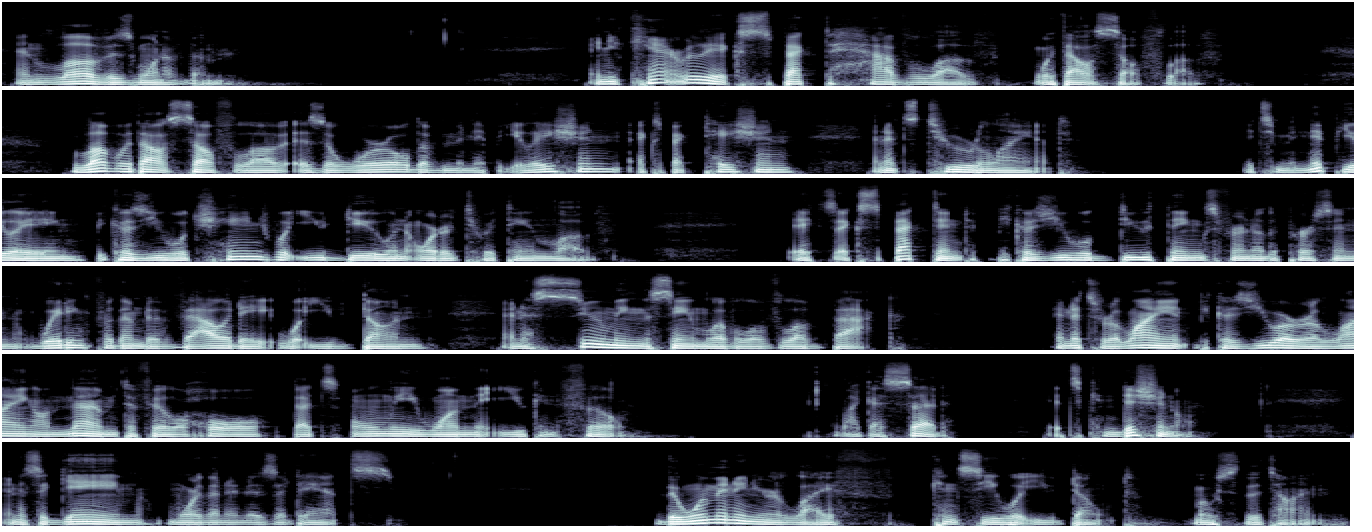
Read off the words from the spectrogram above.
and love is one of them. And you can't really expect to have love without self love. Love without self love is a world of manipulation, expectation, and it's too reliant. It's manipulating because you will change what you do in order to attain love. It's expectant because you will do things for another person, waiting for them to validate what you've done and assuming the same level of love back. And it's reliant because you are relying on them to fill a hole that's only one that you can fill. Like I said, it's conditional, and it's a game more than it is a dance. The women in your life can see what you don't most of the time.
